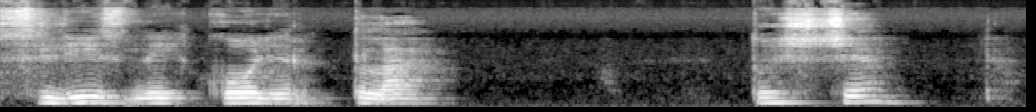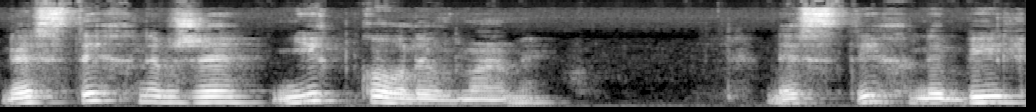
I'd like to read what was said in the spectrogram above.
слізний колір тла. То ще не стихне вже ніколи в мами, не стихне біль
